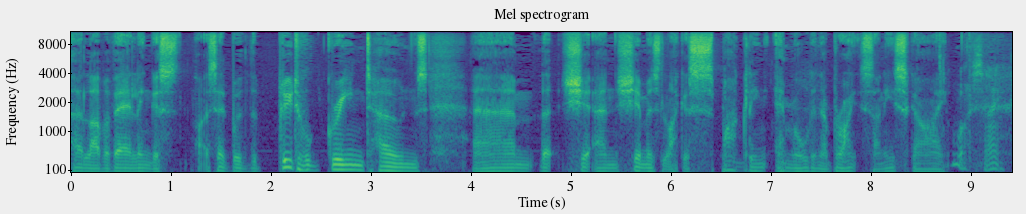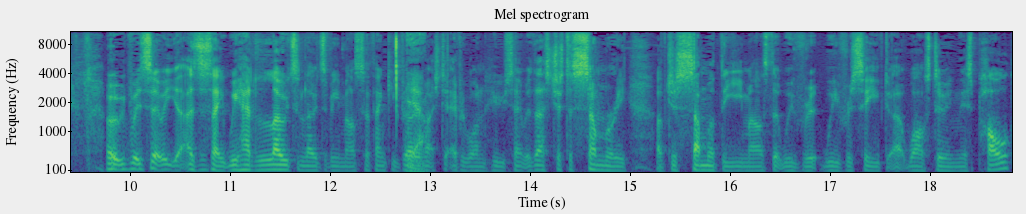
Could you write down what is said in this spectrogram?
her love of Aer Lingus. Like I said, with the beautiful green tones um, that sh- and shimmers like a sparkling emerald in a bright sunny sky. What I say? Oh, so, as I say, we had loads and loads of emails, so thank you very Yeah. much to everyone who sent. That's just a summary of just some of the emails that we've re- we've received uh, whilst doing this poll.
